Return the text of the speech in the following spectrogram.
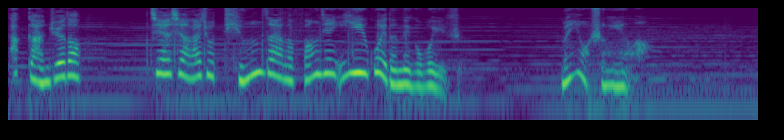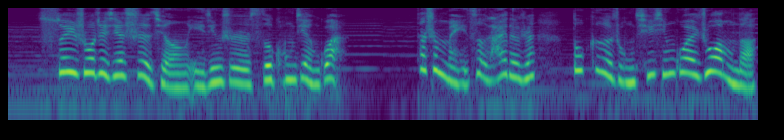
他感觉到，接下来就停在了房间衣柜的那个位置，没有声音了。虽说这些事情已经是司空见惯，但是每次来的人都各种奇形怪状的，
